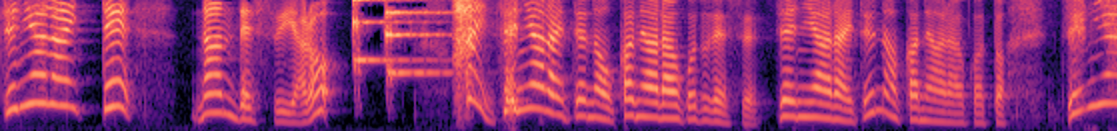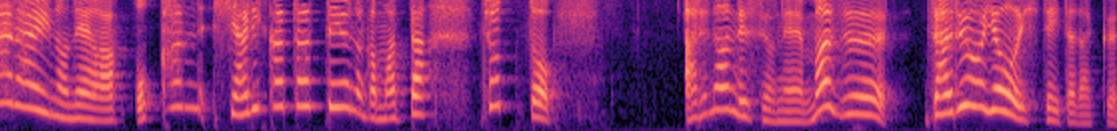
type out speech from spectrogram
銭洗いって何ですやろ？い、銭洗いっていうのはお金洗うことです。銭洗いというのはお金洗うこと。銭洗いのね、お金、やり方っていうのがまた、ちょっと、あれなんですよね。まず、ザルを用意していただく。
